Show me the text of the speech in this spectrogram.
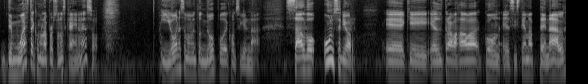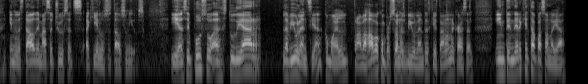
demuestra cómo las personas caen en eso. Y yo en ese momento no pude conseguir nada, salvo un señor eh, que él trabajaba con el sistema penal en el estado de Massachusetts, aquí en los Estados Unidos. Y él se puso a estudiar la violencia, como él trabajaba con personas violentas que están en la cárcel, entender qué está pasando allá.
